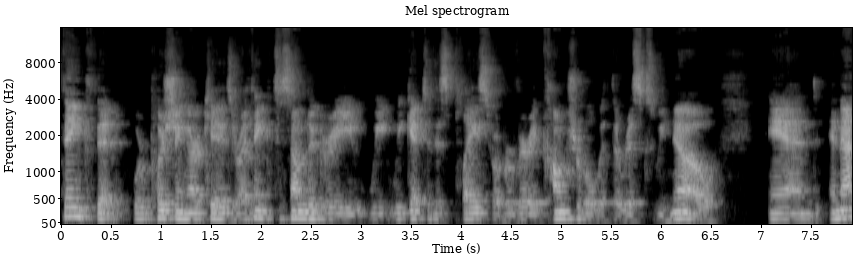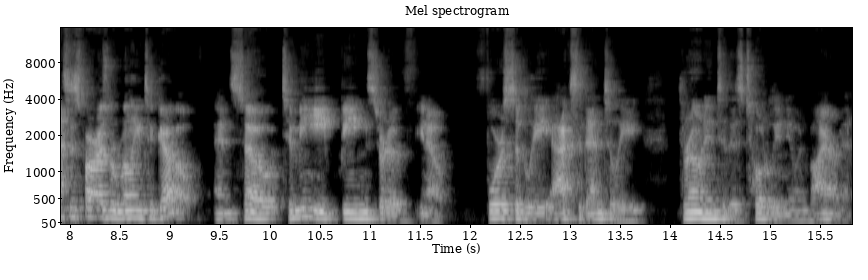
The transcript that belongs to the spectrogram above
think that we're pushing our kids or i think to some degree we, we get to this place where we're very comfortable with the risks we know. And and that's as far as we're willing to go. And so to me being sort of you know forcibly, accidentally thrown into this totally new environment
